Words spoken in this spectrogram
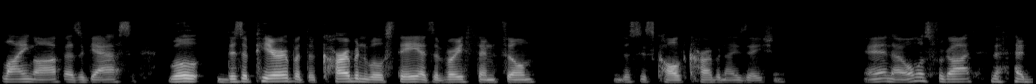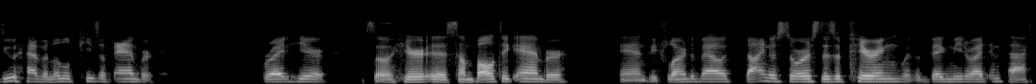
flying off as a gas will disappear, but the carbon will stay as a very thin film. This is called carbonization. And I almost forgot that I do have a little piece of amber right here. So here is some Baltic amber. And we've learned about dinosaurs disappearing with a big meteorite impact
